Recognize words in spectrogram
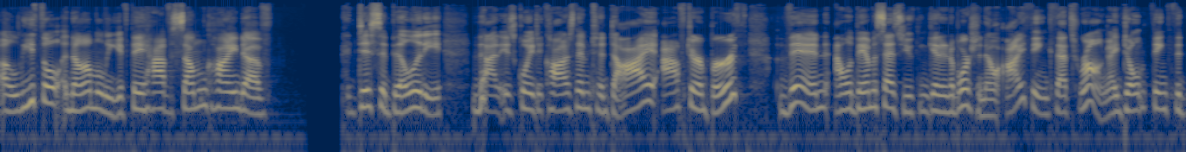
a lethal anomaly, if they have some kind of disability that is going to cause them to die after birth, then Alabama says you can get an abortion. Now, I think that's wrong. I don't think that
